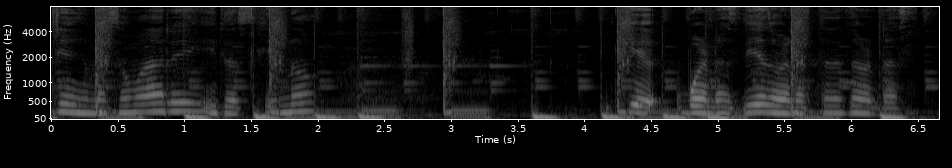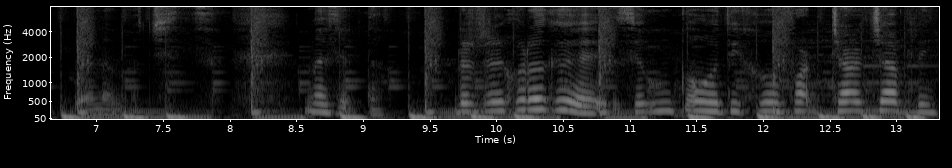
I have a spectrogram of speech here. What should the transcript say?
tienen a su madre y los que no, que buenos días, buenas tardes, buenas, buenas noches. No es cierto. Les recuerdo que, según como dijo Charles Chaplin,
